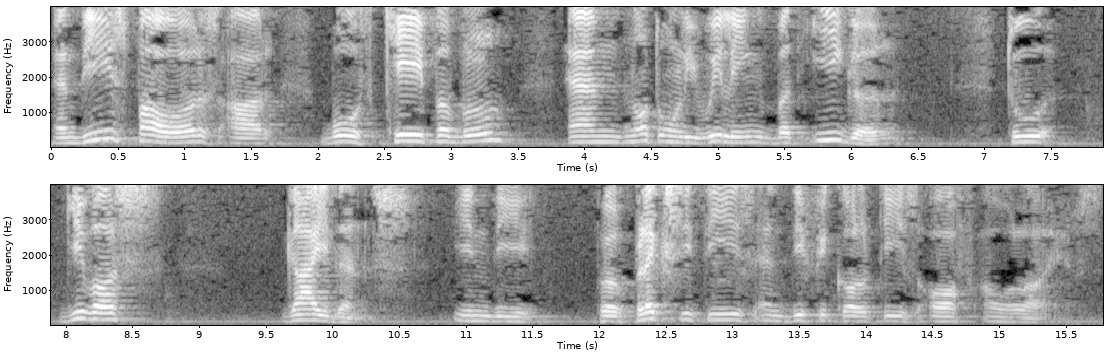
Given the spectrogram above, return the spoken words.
And these powers are both capable and not only willing but eager to give us guidance in the perplexities and difficulties of our lives.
